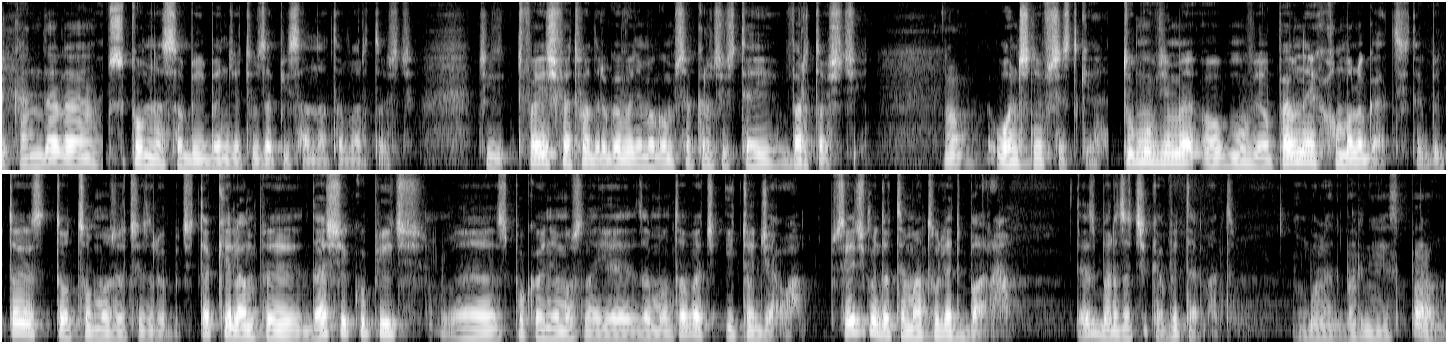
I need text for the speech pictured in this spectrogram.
e, kandele. Przypomnę sobie i będzie tu zapisana ta wartość. Czyli Twoje światła drogowe nie mogą przekroczyć tej wartości. No, Łącznie wszystkie. Tu mówimy o, mówię o pełnej homologacji. Tak by to jest to, co możecie zrobić. Takie lampy da się kupić, e, spokojnie można je zamontować i to działa. Przejdźmy do tematu LED bara. To jest bardzo ciekawy temat. bo LED bar nie jest parą.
